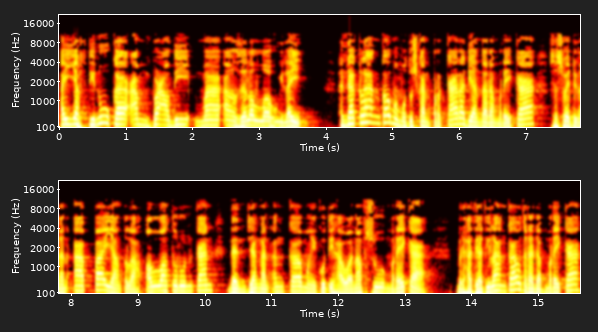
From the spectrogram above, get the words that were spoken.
ayyaftinuka am ma anzalallahu ilaik. Hendaklah engkau memutuskan perkara di antara mereka sesuai dengan apa yang telah Allah turunkan dan jangan engkau mengikuti hawa nafsu mereka. Berhati-hatilah engkau terhadap mereka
